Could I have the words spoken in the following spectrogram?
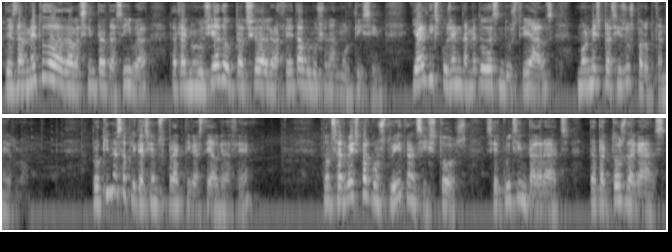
Des del mètode de la cinta adhesiva, la tecnologia d'obtenció del grafet ha evolucionat moltíssim i ara disposem de mètodes industrials molt més precisos per obtenir-lo. Però quines aplicacions pràctiques té el grafè? Doncs serveix per construir transistors, circuits integrats, detectors de gas,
